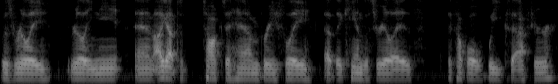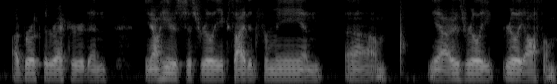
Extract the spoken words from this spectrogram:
was really really neat. And I got to talk to him briefly at the Kansas Relays a couple weeks after I broke the record, and you know, he was just really excited for me and. Um, yeah, it was really, really awesome.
